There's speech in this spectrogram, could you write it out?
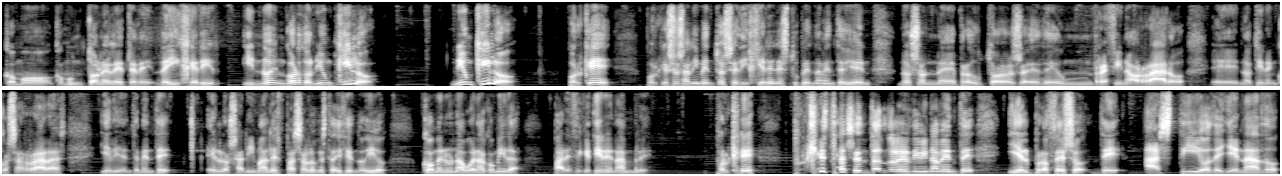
como, como un tonelete de, de ingerir y no engordo ni un kilo. Ni un kilo. ¿Por qué? Porque esos alimentos se digieren estupendamente bien, no son eh, productos eh, de un refinado raro, eh, no tienen cosas raras y evidentemente en los animales pasa lo que está diciendo yo. Comen una buena comida, parece que tienen hambre. ¿Por qué? Porque está sentándoles divinamente y el proceso de hastío, de llenado,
